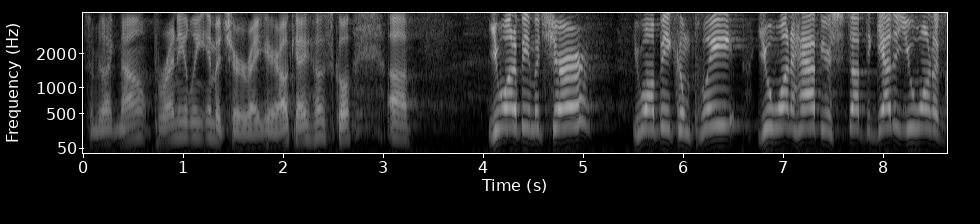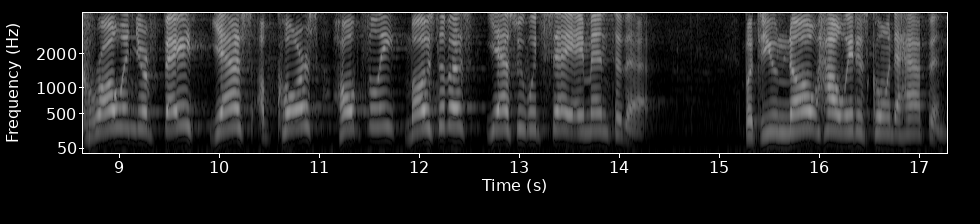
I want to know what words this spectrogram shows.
Some of you are like, no, perennially immature right here. Okay, that's cool. Uh, you want to be mature? You want to be complete? You want to have your stuff together? You want to grow in your faith? Yes, of course. Hopefully, most of us, yes, we would say amen to that. But do you know how it is going to happen?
